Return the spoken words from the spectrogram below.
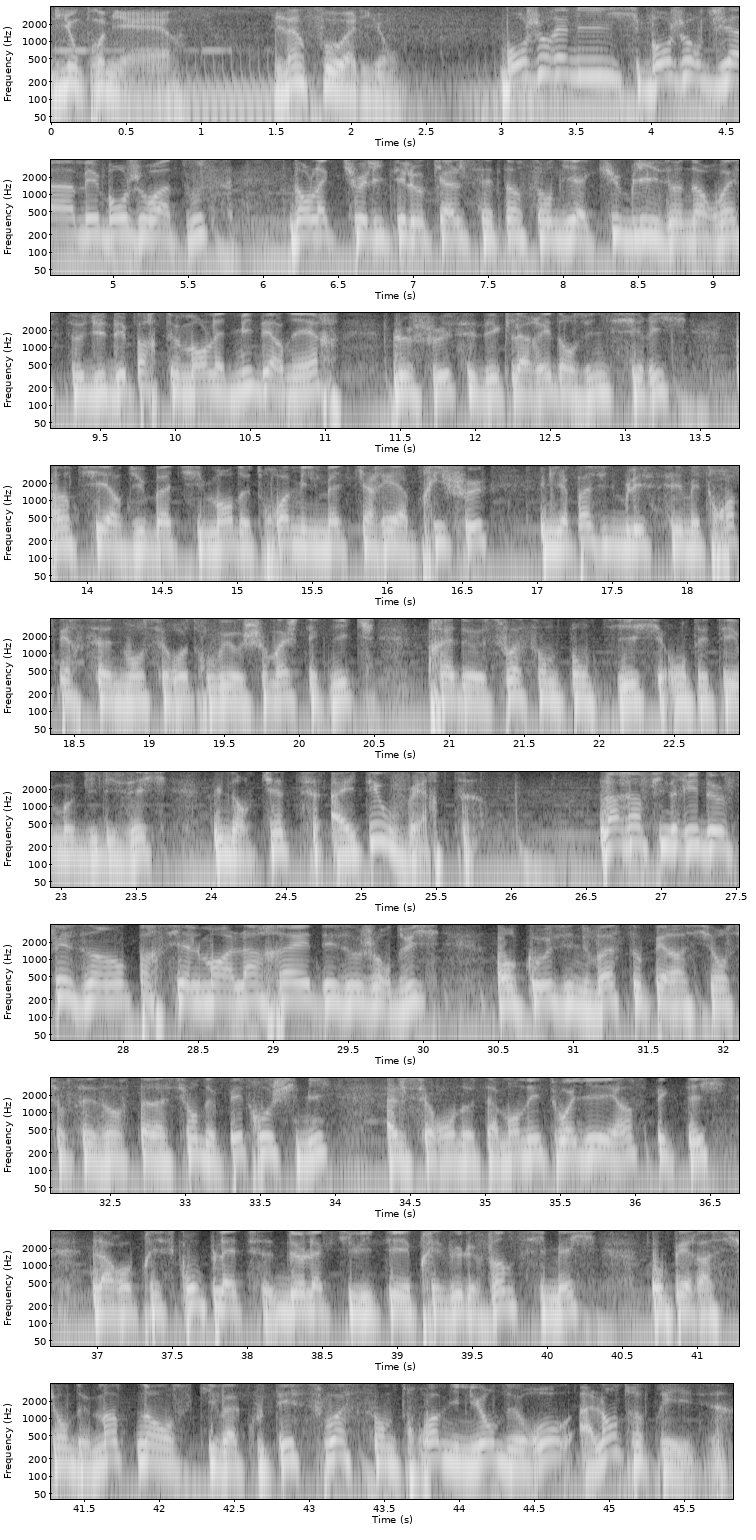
Lyon Première, l'info à Lyon. Bonjour Rémi, bonjour Jam et bonjour à tous. Dans l'actualité locale, cet incendie à Kublis au nord-ouest du département la nuit dernière. Le feu s'est déclaré dans une scierie. Un tiers du bâtiment de 3000 m2 a pris feu. Il n'y a pas eu de blessés, mais trois personnes vont se retrouver au chômage technique. Près de 60 pompiers ont été mobilisés. Une enquête a été ouverte. La raffinerie de Faisin, partiellement à l'arrêt dès aujourd'hui, en cause une vaste opération sur ses installations de pétrochimie. Elles seront notamment nettoyées et inspectées. La reprise complète de l'activité est prévue le 26 mai. Opération de maintenance qui va coûter 63 millions d'euros à l'entreprise.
